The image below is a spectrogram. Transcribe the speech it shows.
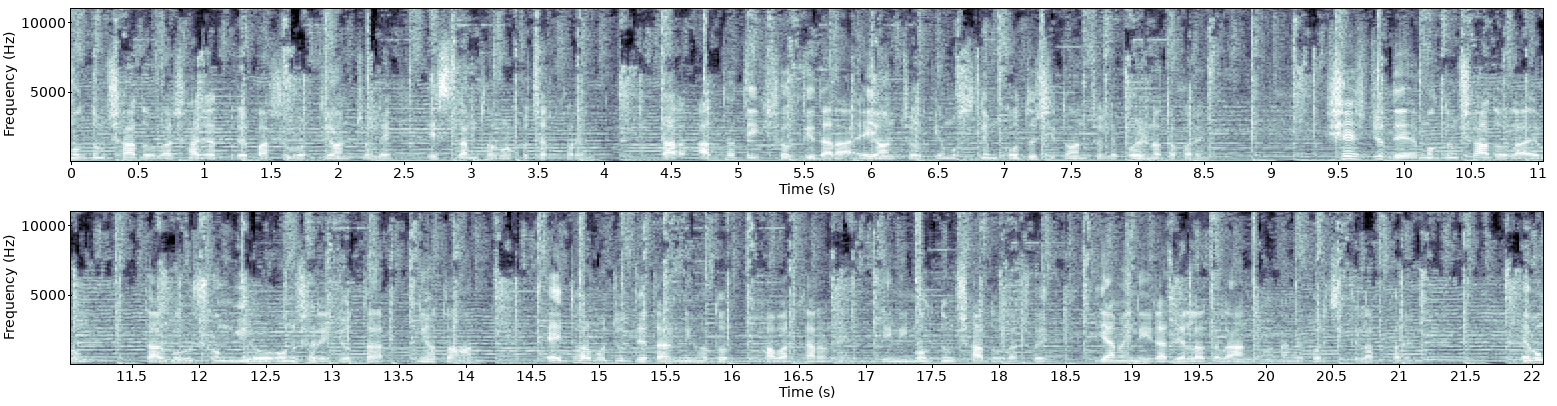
মখদুম শাহদৌলা শাহজাদপুরের পার্শ্ববর্তী অঞ্চলে ইসলাম ধর্ম প্রচার করেন। তার আধ্যাত্মিক শক্তি দ্বারা এই অঞ্চলকে মুসলিম অধ্যুষিত অঞ্চলে পরিণত করেন। শেষ যুদ্ধে মখদুম শাহদৌলা এবং তার বহু সঙ্গী ও অনুসারী যোদ্ধা নিহত হন। এই ধর্মযুদ্ধে তার নিহত হওয়ার কারণে তিনি মখদুম শাহদৌলা শহীদ ইয়ামেনি রাজিয়াল্লাহ তালা আনহু নামে পরিচিতি লাভ করেন। এবং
